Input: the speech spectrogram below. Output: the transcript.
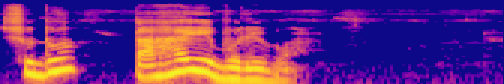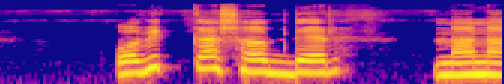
শুধু তাহাই বলিব। অভিজ্ঞা শব্দের নানা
